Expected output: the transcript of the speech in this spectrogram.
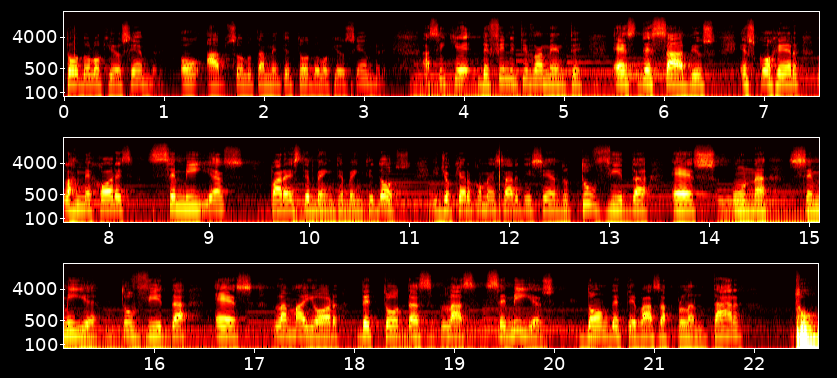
todo lo que yo siembre, o absolutamente todo lo que yo siembre. Así que definitivamente es de sabios escoger las mejores semillas para este 2022. E eu quero começar dizendo: tu vida és uma semilla, tu vida és a maior de todas as semillas. Donde te vas a plantar tu?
